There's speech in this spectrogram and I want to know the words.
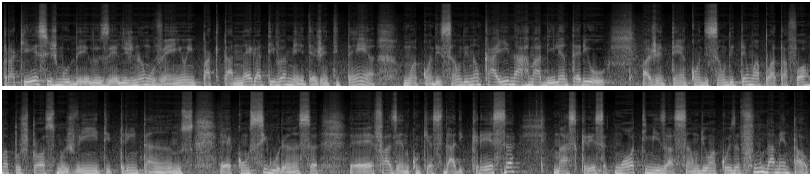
para que esses modelos eles não venham impactar negativamente. A gente tenha uma condição de não cair na armadilha anterior. A gente tenha condição de ter uma plataforma para os próximos 20, 30 anos é, com segurança, é, fazendo com que a cidade cresça, mas cresça com otimização de uma coisa fundamental,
